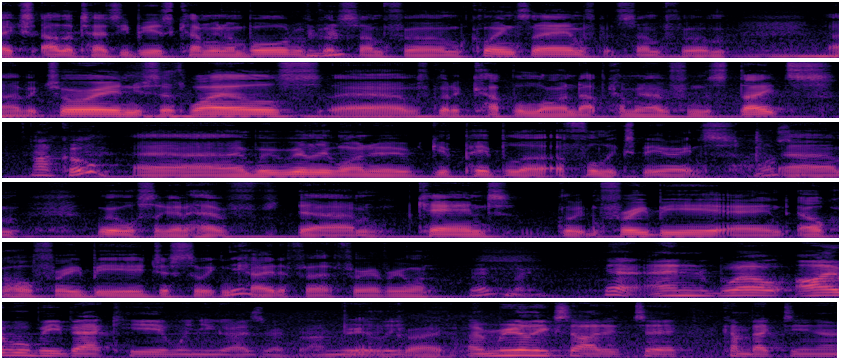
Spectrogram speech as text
ex- other Tassie beers coming on board. We've got some from Queensland. We've got some from uh, Victoria, New South Wales. Uh, we've got a couple lined up coming over from the states. Oh, cool. Uh, we really want to give people a, a full experience. Um, we're also going to have um, canned gluten-free beer and alcohol-free beer, just so we can Yeah. cater for, for everyone. Everybody. Yeah, and well, I will be back here when you guys are open. I'm really, great. I'm really excited to come back to you know,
